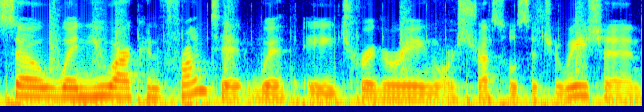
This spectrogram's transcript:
so when you are confronted with a triggering or stressful situation,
